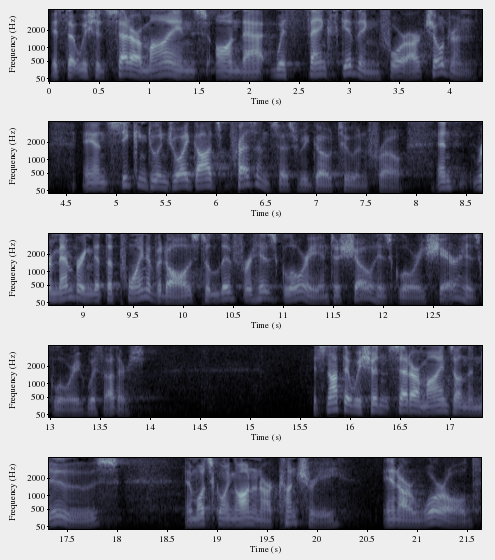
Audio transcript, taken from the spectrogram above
It's that we should set our minds on that with thanksgiving for our children and seeking to enjoy God's presence as we go to and fro. And remembering that the point of it all is to live for His glory and to show His glory, share His glory with others. It's not that we shouldn't set our minds on the news and what's going on in our country, in our world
